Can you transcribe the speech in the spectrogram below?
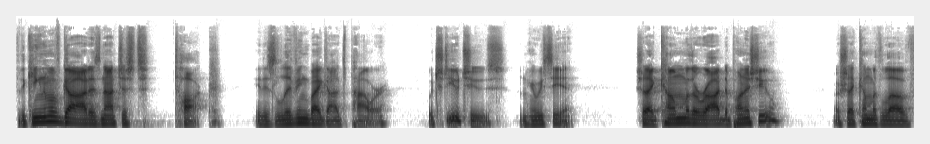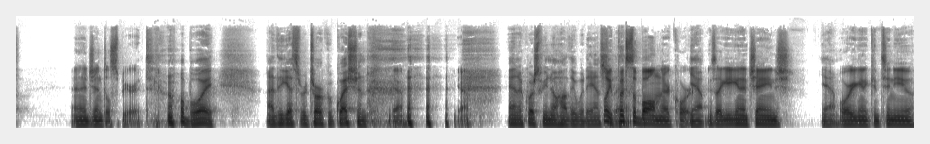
For the kingdom of God is not just talk, it is living by God's power. Which do you choose? And here we see it. Should I come with a rod to punish you, or should I come with love and a gentle spirit? Oh boy, I think that's a rhetorical question. Yeah. Yeah. And of course, we know how they would answer. Well, he that. puts the ball in their court. Yeah. He's like, you're going to change. Yeah. Or you're going to continue.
